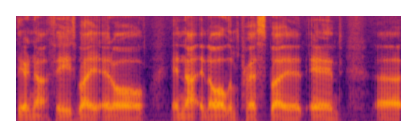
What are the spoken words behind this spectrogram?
they're not fazed by it at all, and not at all impressed by it, and uh,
